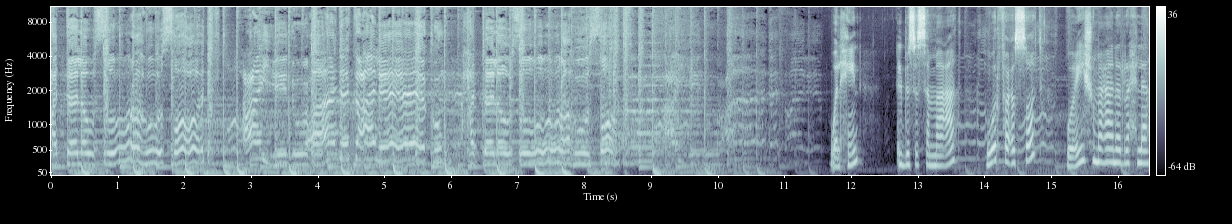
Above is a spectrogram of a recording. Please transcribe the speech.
حتى لو صورة وصوت. عيد وعادت عليكم حتى لو صورة وصوت. والحين البسوا السماعات وارفعوا الصوت وعيشوا معانا الرحلة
